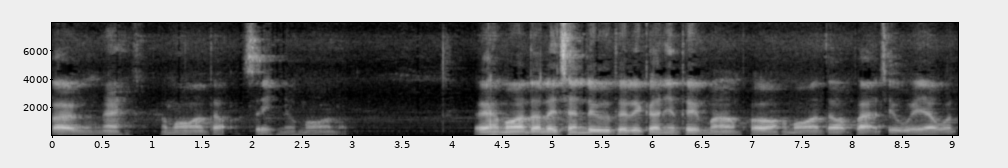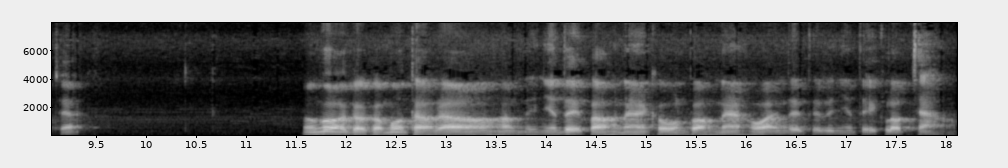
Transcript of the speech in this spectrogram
bằng này mò tạo xì nó mò nó e hamo to le chandu to re ka nyen te ma pho hamo to pa chi we ya wat cha ngô có có mô tàu ra hầm thì nhớ tới bao na khôn bao na hoa thì từ nhớ tới lót chào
